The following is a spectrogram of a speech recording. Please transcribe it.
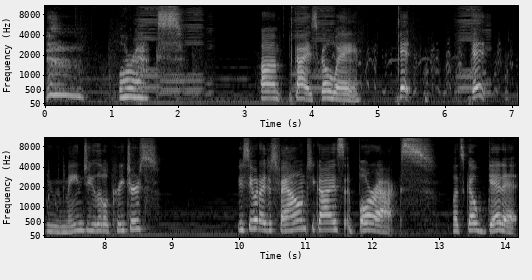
Borax. Um, guys, go away. Get, get, you mangy little creatures. You see what I just found, you guys? Borax. Let's go get it.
